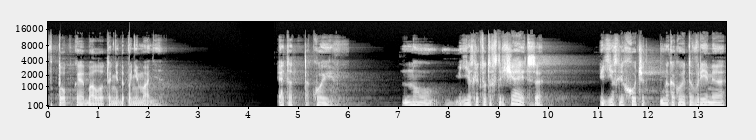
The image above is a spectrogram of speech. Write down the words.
в топкое болото недопонимания. Это такой... Ну, если кто-то встречается, если хочет на какое-то время...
